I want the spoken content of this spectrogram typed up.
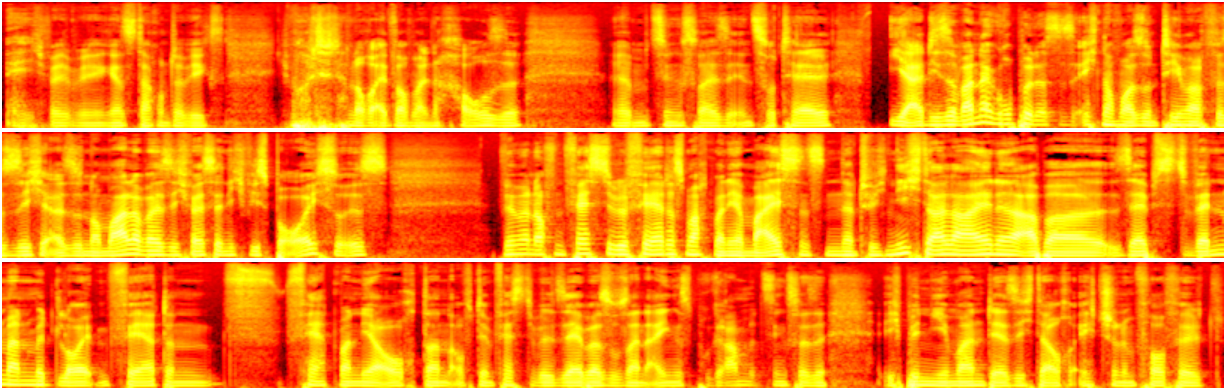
ey, ich war den ganzen Tag unterwegs. Ich wollte dann auch einfach mal nach Hause, beziehungsweise ins Hotel. Ja, diese Wandergruppe, das ist echt nochmal so ein Thema für sich. Also normalerweise, ich weiß ja nicht, wie es bei euch so ist, wenn man auf ein Festival fährt, das macht man ja meistens natürlich nicht alleine, aber selbst wenn man mit Leuten fährt, dann fährt man ja auch dann auf dem Festival selber so sein eigenes Programm, beziehungsweise ich bin jemand, der sich da auch echt schon im Vorfeld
